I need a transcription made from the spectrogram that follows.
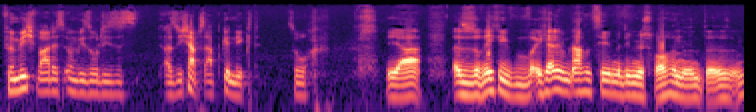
für mich war das irgendwie so dieses, also ich habe es abgenickt. So. Ja, also so richtig, ich hatte nach dem Ziel mit ihm gesprochen und äh,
